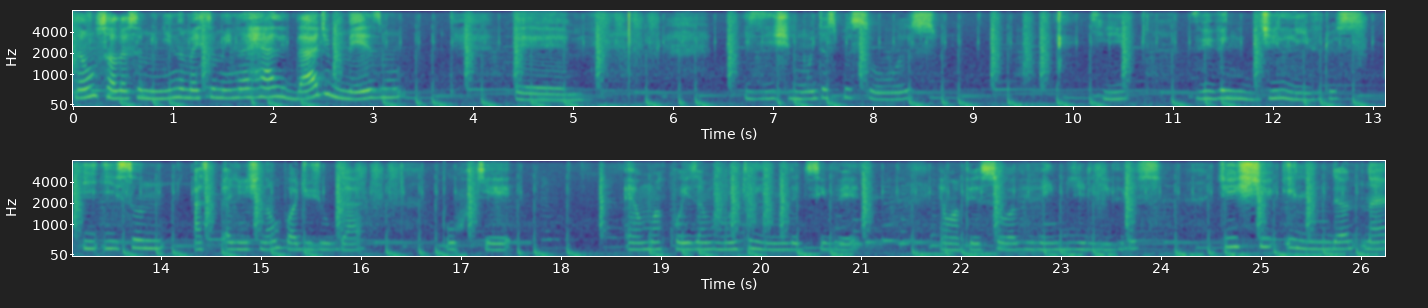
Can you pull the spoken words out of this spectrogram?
Não só dessa menina, mas também na realidade mesmo é, existe muitas pessoas que vivem de livros e isso a, a gente não pode julgar porque é uma coisa muito linda de se ver. É uma pessoa vivendo de livros, triste e linda, né?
